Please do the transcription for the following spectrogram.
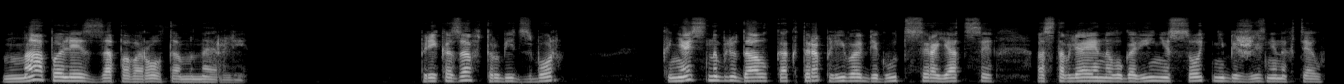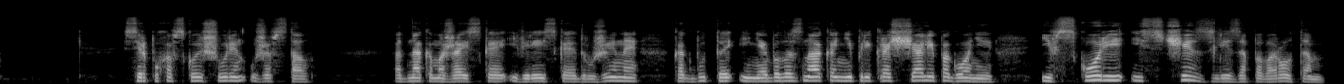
на поле за поворотом Нерли. Приказав трубить сбор, князь наблюдал, как торопливо бегут сыроядцы, оставляя на луговине сотни безжизненных тел. Серпуховской Шурин уже встал. Однако Можайская и Верейская дружины, как будто и не было знака, не прекращали погони и вскоре исчезли за поворотом.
